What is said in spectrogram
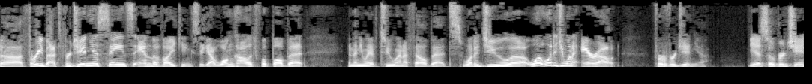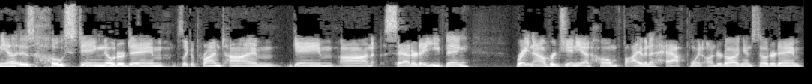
Uh, three bets: Virginia, Saints, and the Vikings. So you got one college football bet, and then you have two NFL bets. What did you uh, what What did you want to air out for Virginia? Yeah, so Virginia is hosting Notre Dame. It's like a prime time game on Saturday evening. Right now, Virginia at home, five and a half point underdog against Notre Dame.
